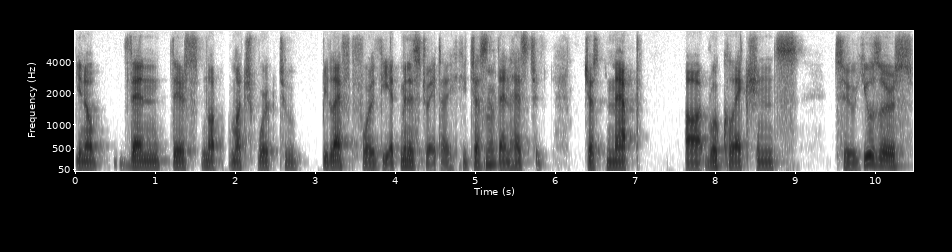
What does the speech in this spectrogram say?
you know, then there's not much work to be left for the administrator. He just then has to just map uh, role collections to users,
